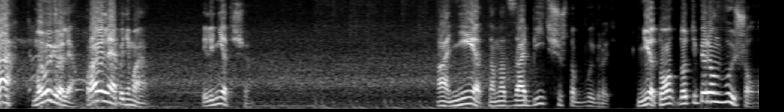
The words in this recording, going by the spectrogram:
Да, мы выиграли. Правильно я понимаю? Или нет еще? А, нет, нам надо забить еще, чтобы выиграть. Нет, он, вот теперь он вышел.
